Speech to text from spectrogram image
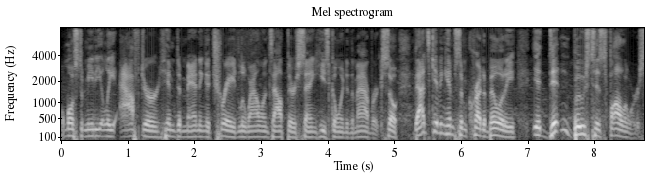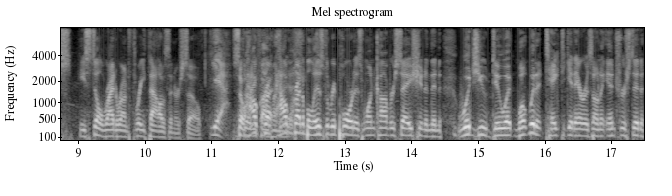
almost immediately after him demanding a trade, Llewellyn's out there saying he's going to the Mavericks. So that's giving him some credibility. It didn't boost his followers. He's still right around 3,000 or so. Yeah. So how cre- how credible is the report is one conversation and then would you do it? What would it take to get Arizona interested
